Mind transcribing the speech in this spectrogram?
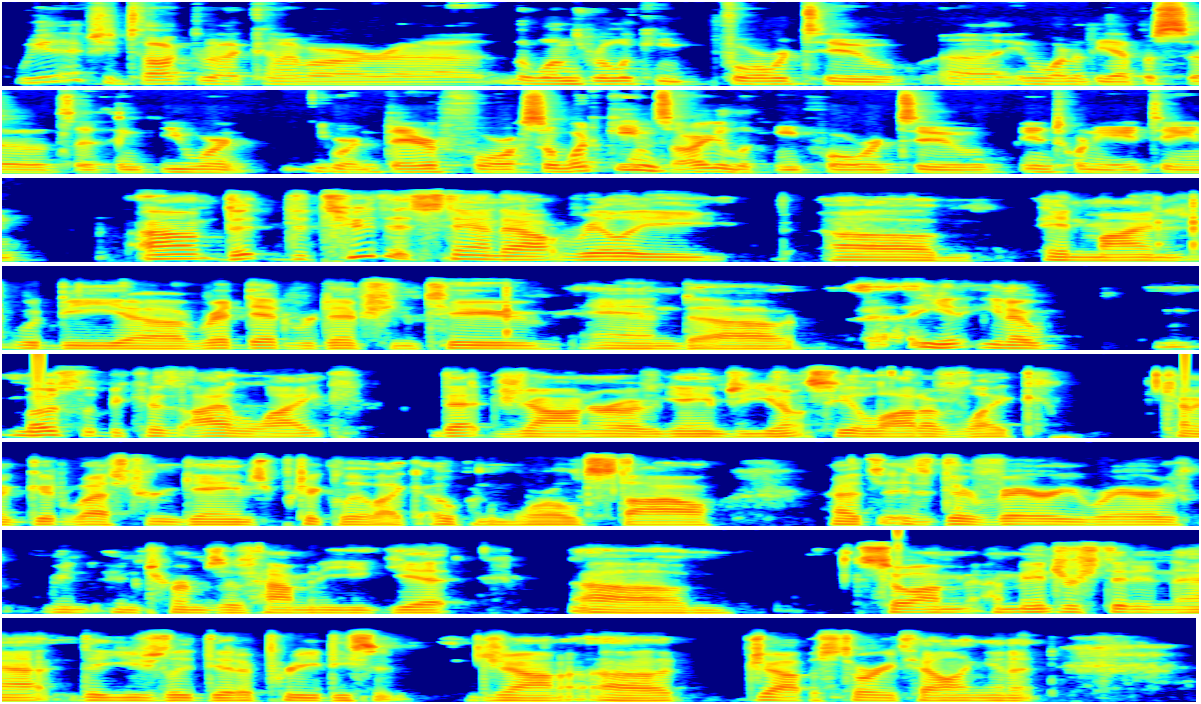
We actually talked about kind of our uh, the ones we're looking forward to uh, in one of the episodes. I think you weren't you weren't there for. So, what games are you looking forward to in 2018? Um, the the two that stand out really um, in mind would be uh, Red Dead Redemption Two, and uh, you, you know mostly because I like that genre of games. You don't see a lot of like kind of good Western games, particularly like open world style. It's, it's, they're very rare in, in terms of how many you get. Um, so I'm I'm interested in that. They usually did a pretty decent job uh, job of storytelling in it.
